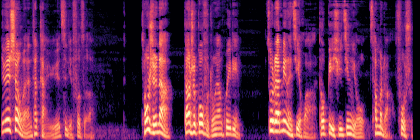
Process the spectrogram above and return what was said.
因为盛文他敢于自己负责。同时呢，当时国府中央规定，作战命令计划都必须经由参谋长附属。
